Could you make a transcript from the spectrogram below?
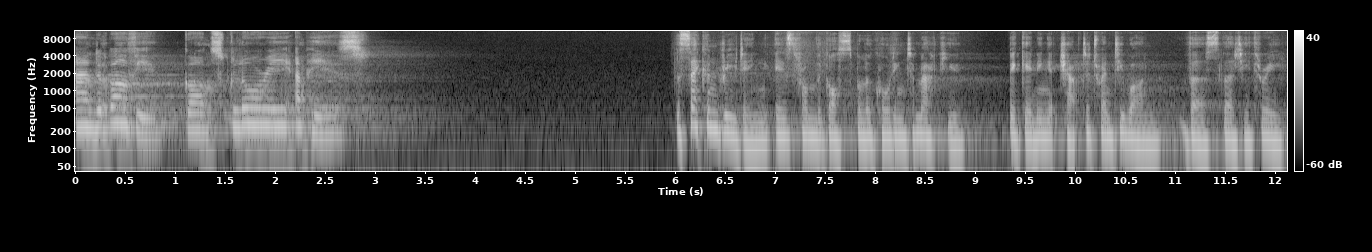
and above you, God's glory appears. The second reading is from the Gospel according to Matthew, beginning at chapter 21, verse 33.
